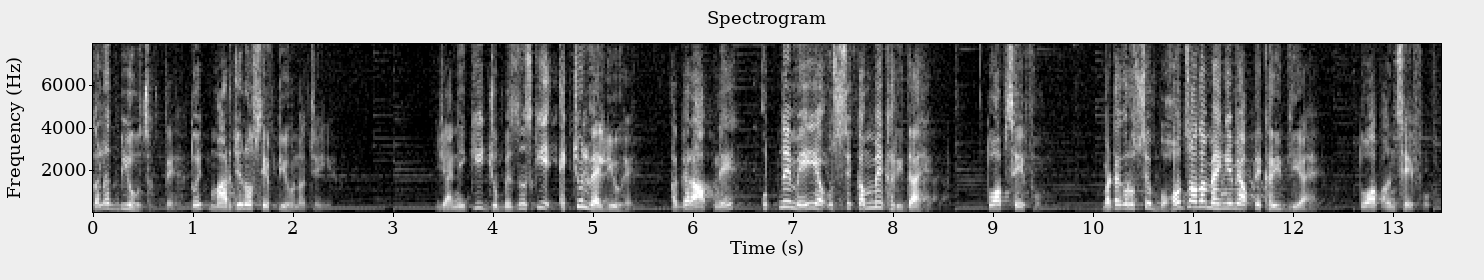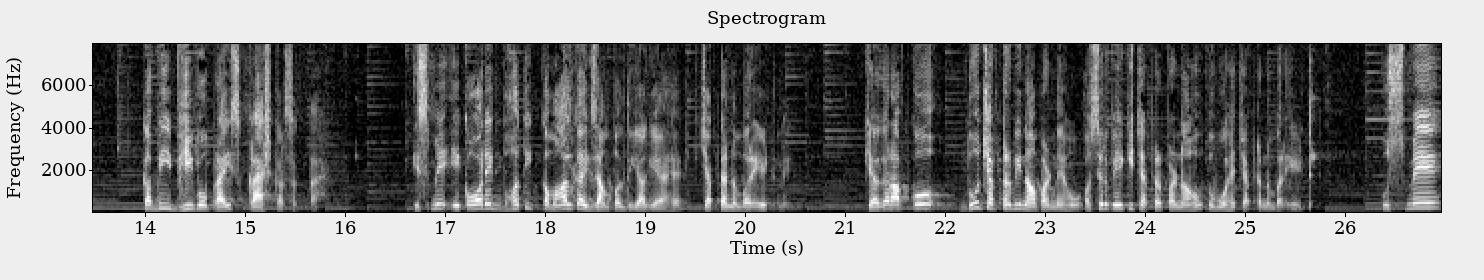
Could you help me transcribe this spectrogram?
गलत भी हो सकते हैं। तो एक मार्जिन ऑफ़ सेफ्टी होना चाहिए। यानी कि जो बिज़नेस की एक्चुअल वैल्यू है, अगर आपने उतने में या उससे कम में खरीदा है तो आप सेफ़ हो। बट अगर उससे बहुत ज़्यादा महँगे में आपने खरीद लिया है तो आप अनसेफ हो। कभी भी वो प्राइस क्रैश कर सकता है। इसमें एक और एक बहुत ही कमाल का एग्ज़ाम्पल दिया गया है चैप्टर नंबर एट में, कि अगर आपको दो चैप्टर भी ना पढ़ने हो और सिर्फ़ एक ही चैप्टर पढ़ना हो तो वो है चैप्टर नंबर एट उसमें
